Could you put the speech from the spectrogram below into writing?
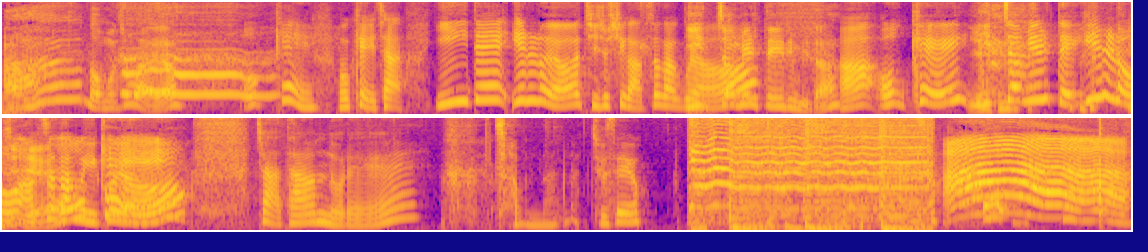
아 너무 좋아요. 오케이. 오케이. 자, 2대 1로요. 지조 씨가 앞서가고요. 2.1대 1입니다. 아, 오케이. 예. 2.1대 1로 예. 앞서가고 오케이. 있고요. 자, 다음 노래. 참나. 주세요. 아,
